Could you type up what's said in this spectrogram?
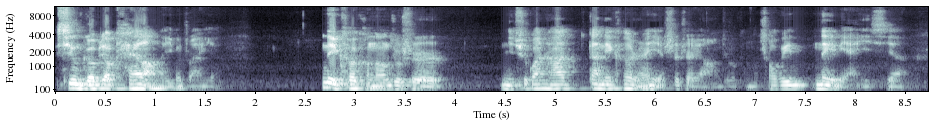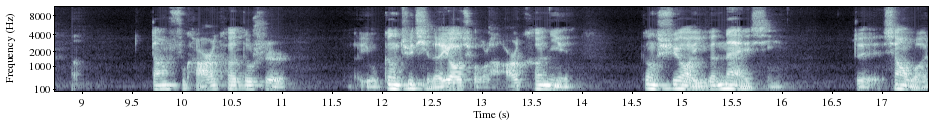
性格比较开朗的一个专业。内科可能就是你去观察干内科的人也是这样，就是可能稍微内敛一些。当然，妇科、儿科都是有更具体的要求了。儿科你更需要一个耐心。对，像我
